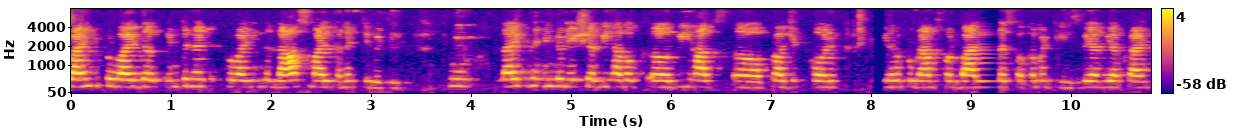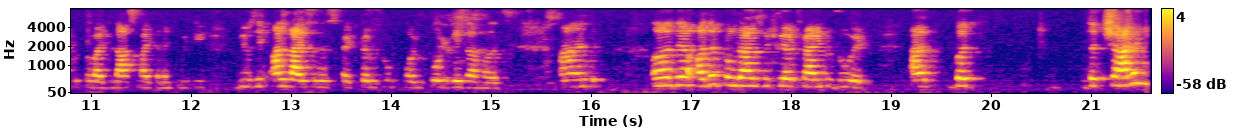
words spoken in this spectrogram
trying to provide the internet, providing the last mile connectivity to like in Indonesia, we have a uh, we have a project called we have a program called Wireless for Communities, where we are trying to provide last mile connectivity using unlicensed spectrum 2.4 gigahertz. And uh, there are other programs which we are trying to do it. And, but the challenge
